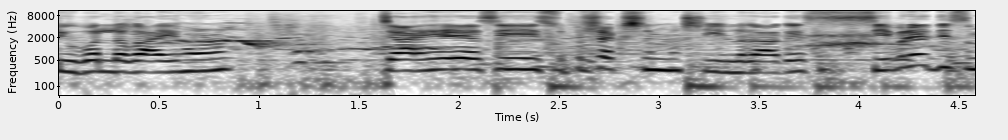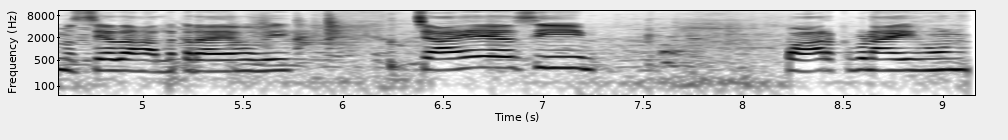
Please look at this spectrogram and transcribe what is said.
ਟਿਊਬਲ ਲਗਾਏ ਹੋਣ, ਚਾਹੇ ਅਸੀਂ ਸੁਪਰ ਸੈਕਸ਼ਨ ਮਸ਼ੀਨ ਲਗਾ ਕੇ ਸੀਵਰੇਜ ਦੀ ਸਮੱਸਿਆ ਦਾ ਹੱਲ ਕਰਾਇਆ ਹੋਵੇ ਚਾਹੇ ਅਸੀਂ ਪਾਰਕ ਬਣਾਏ ਹੋਣ,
